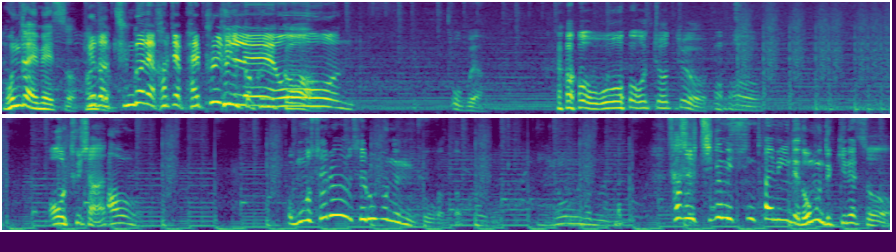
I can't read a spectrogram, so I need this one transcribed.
뭔가 애매했어 그러다. 중간에 갑자기 발 풀길래 그니까, 그니까. 어... 오 뭐야? 오 어쩌죠? 어. 어 투샷. 어, 아우 뭔가 새로 새로 보는 그거 같다. 이런 건 사실 지금이 슈팅 타이밍인데 너무 늦긴 했어.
